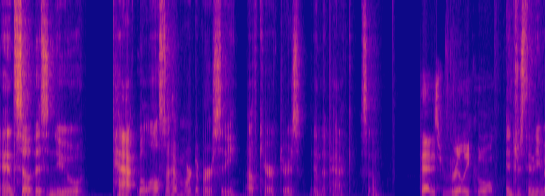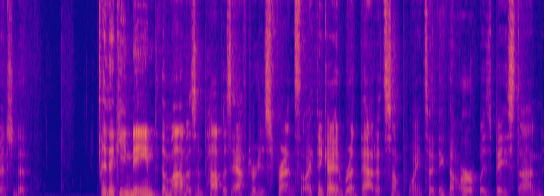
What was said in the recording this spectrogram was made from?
And so this new pack will also have more diversity of characters in the pack. So That is really cool. interesting that you mentioned it. I think he named the mamas and papas after his friends, though. I think I had read that at some point. So I think the art was based on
